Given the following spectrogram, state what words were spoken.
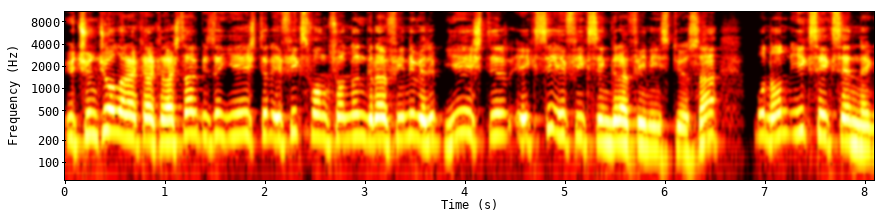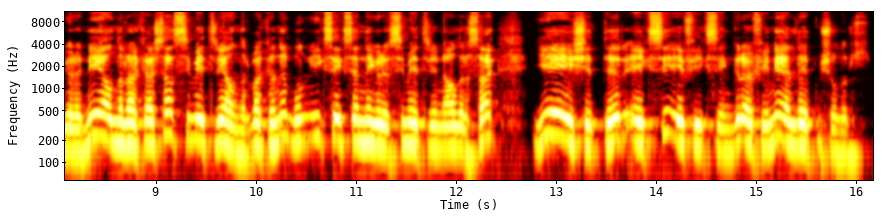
Üçüncü olarak arkadaşlar bize y eşittir fx fonksiyonunun grafiğini verip y eşittir eksi fx'in grafiğini istiyorsa bunun x eksenine göre ne alınır arkadaşlar? Simetri alınır. Bakın bunun x eksenine göre simetrini alırsak y eşittir eksi fx'in grafiğini elde etmiş oluruz.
